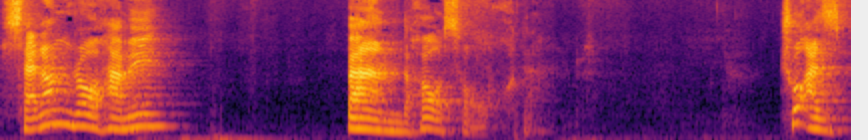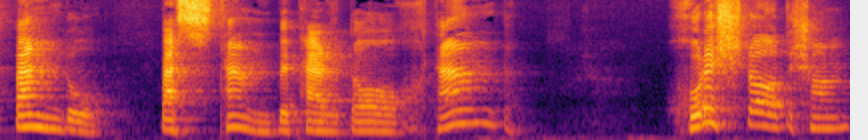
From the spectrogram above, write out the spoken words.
سران را همه بندها ساختند. چو از بند و بستن بپرداختند خورش دادشان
